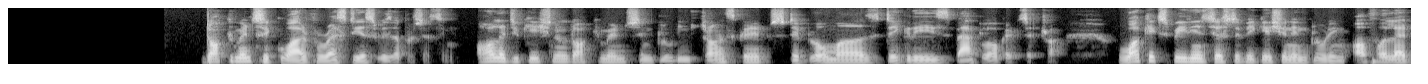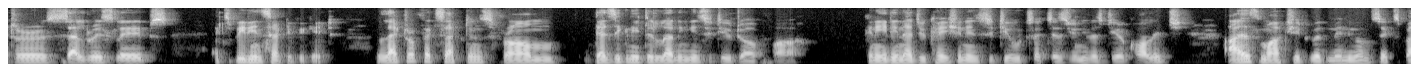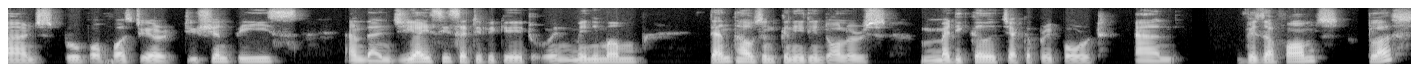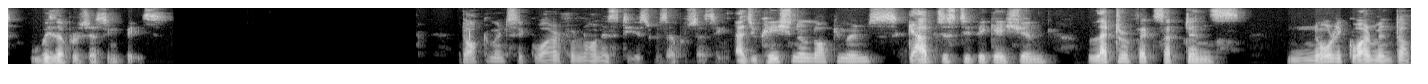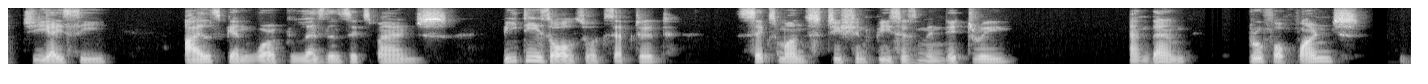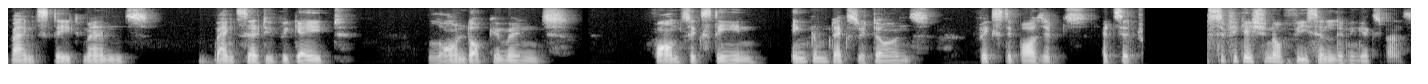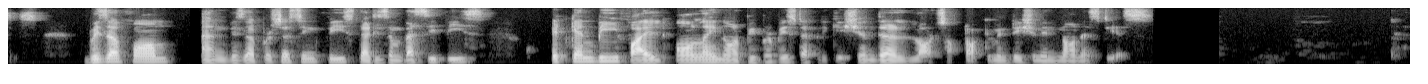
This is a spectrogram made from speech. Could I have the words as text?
documents required for SDS visa processing. All educational documents including transcripts, diplomas, degrees, backlog, etc. Work experience justification including offer letters, salary slips, experience certificate, letter of acceptance from designated learning institute of uh, Canadian Education Institute such as University or College, IELTS mark sheet with minimum six bands, proof of first year tuition fees, and then GIC certificate with minimum 10,000 Canadian dollars, medical checkup report, and visa forms plus visa processing fees. Documents required for non-SDS visa processing. Educational documents, gap justification, letter of acceptance, no requirement of GIC, IELTS can work less than 6 bands, PT is also accepted, 6 months tuition fees is mandatory, and then proof of funds, bank statements, bank certificate, loan documents, Form 16, income tax returns, fixed deposits, etc. Justification of fees and living expenses. Visa form and visa processing fees, that is embassy fees It can be filed online or paper-based application. There are lots of documentation in non-STS.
